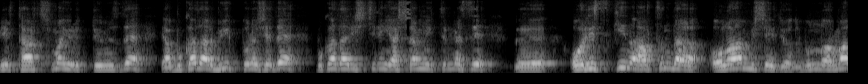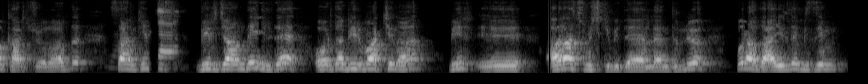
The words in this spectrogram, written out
bir tartışma yürüttüğümüzde ya bu kadar büyük projede bu kadar işçinin yaşamını yitirmesi e, o riskin altında olağan bir şey diyordu. Bunu normal karşılıyorlardı. Sanki bir can değil de orada bir makina, bir e, araçmış gibi değerlendiriliyor. Buna dair de bizim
